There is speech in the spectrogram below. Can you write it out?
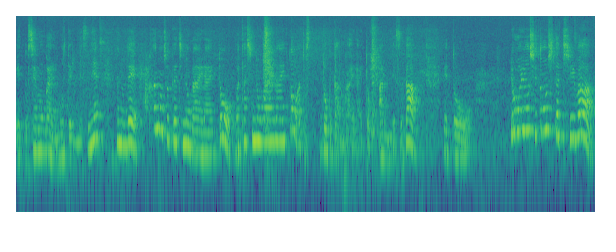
えっと専門外来持ってるんですね。なので彼女たちの外来と私の外来とあとドクターの外来とあるんですが、えっと。療養指導士たちは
